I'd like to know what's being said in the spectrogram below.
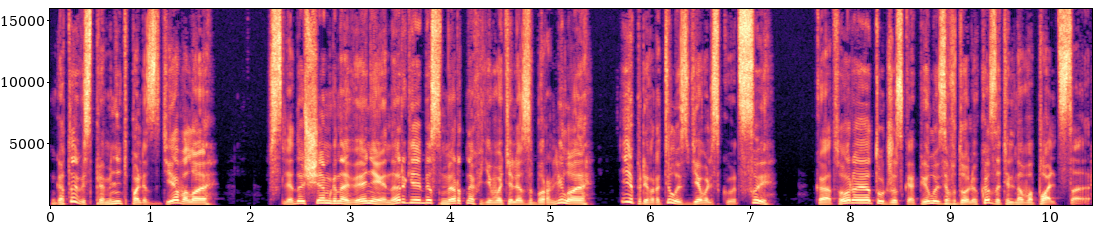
готовясь применить палец дьявола. В следующее мгновение энергия бессмертных в его теле забурлила и превратилась в дьявольскую ци, которая тут же скопилась вдоль указательного пальца.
